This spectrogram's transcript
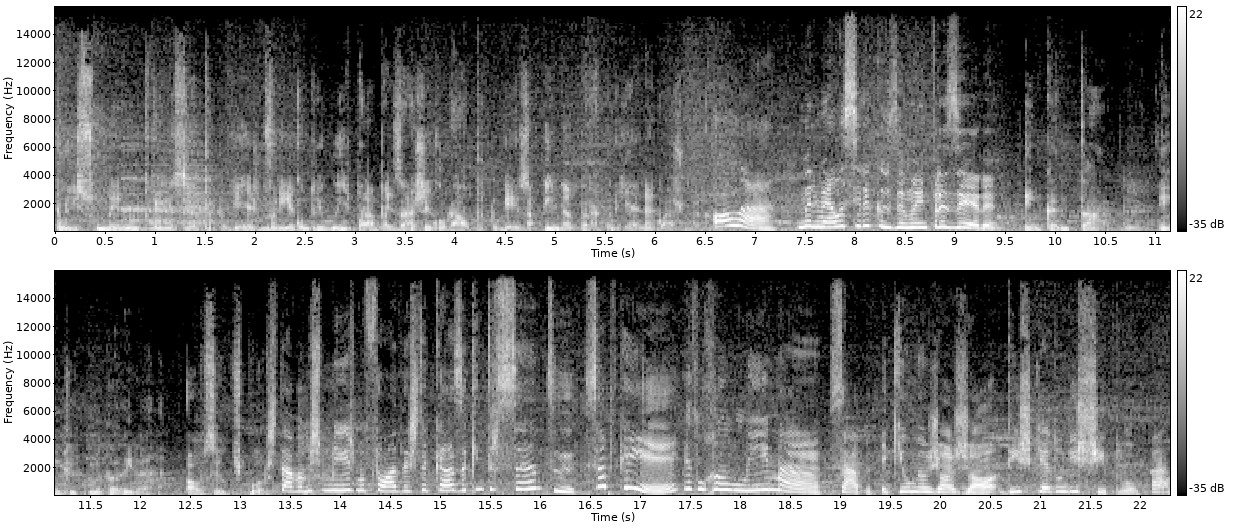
Por isso o deveria ser português, deveria contribuir para a paisagem rural portuguesa e não para a coreana, quase. Olá, Manuela Siracusa, muito prazer. Encantado, Henrique Madeira, ao seu dispor. Estávamos mesmo a falar desta casa, que interessante. Sabe quem é? É do Raul Lima. Sabe, aqui o meu Jojó diz que é de um discípulo. Ah,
